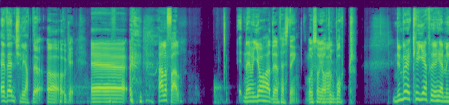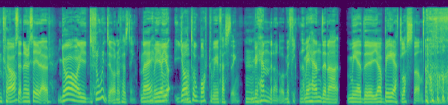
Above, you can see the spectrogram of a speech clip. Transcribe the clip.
eventually att dö. Ja, okej. Eh, I alla fall. Nej men jag hade en fästing, och som jag Ja. tog bort. Nu börjar det klia på hela min kropp Ja. när du säger det här. Jag har ju, tror inte jag har någon fästing. Nej, men jag, jag, ja. tog bort min fästing. Med händerna då, med fickorna. Med händerna, med, eh, jag bet loss den.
